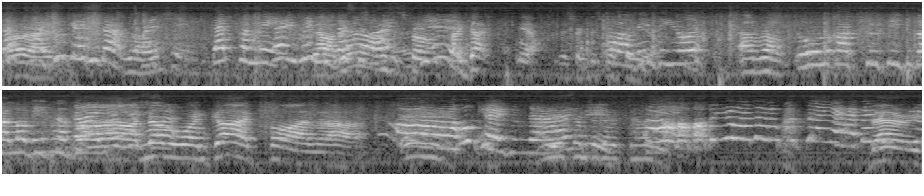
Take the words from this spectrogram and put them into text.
That's All right. right. Who gave you that, Rose? That's from me. Hey, Richie, No, this that's is, a this is from. I got, yeah, this right, this Oh, one's from these are yours. Uh, Rose. Oh, look how cute these is. I love these. These are ones. nice. Oh, number one Godfather. Oh, who gave him that? Here's something to tell you. Oh, you a little mistake. Very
